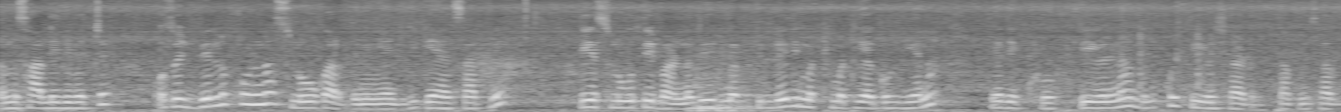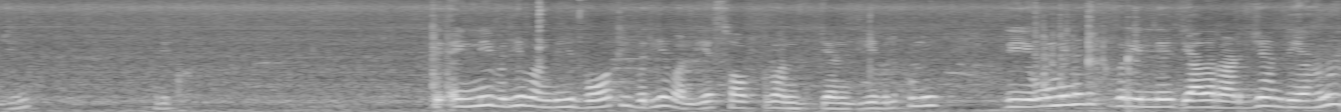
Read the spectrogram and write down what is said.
ਅ, ਮਸਾਲੇ ਦੇ ਵਿੱਚ ਉਸ ਵਿੱਚ ਬਿਲਕੁਲ ਨਾ ਸਲੋ ਕਰ ਦੇਣੀ ਹੈ ਜਿਹੜੀ ਗੈਸ ਆਪਣੀ ਤੇ ਸਲੋ ਤੇ ਬਣਨ ਦੀ ਜਿਵੇਂ ਚੁੱਲ੍ਹੇ ਦੀ ਮੱਠੀ ਮੱਠੀ ਅੱਗ ਹੁੰਦੀ ਹੈ ਨਾ ਇਹ ਦੇਖੋ ਤੇਲ ਨਾ ਬਿਲਕੁਲ ਤੇਲ ਛੱਡ ਦਿੱਤਾ ਆਪਣੀ ਸਬਜ਼ੀ ਨੂੰ। ਦੇਖੋ। ਤੇ ਇੰਨੀ ਵਧੀਆ ਬਣਦੀ ਹੈ, ਬਹੁਤ ਹੀ ਵਧੀਆ ਬਣਦੀ ਹੈ ਸੌਫਟ ਬਣ ਜਾਂਦੀ ਹੈ ਬਿਲਕੁਲ। ਹੀ। ਉਹ ਮੈਂ ਨਾ ਜੇ ਕਰੇਲੇ ਜ਼ਿਆਦਾ ਰੜ ਜਾਂਦੇ ਆ, ਹਨਾ,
